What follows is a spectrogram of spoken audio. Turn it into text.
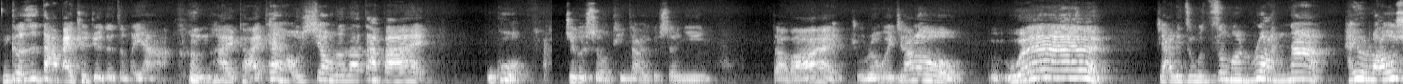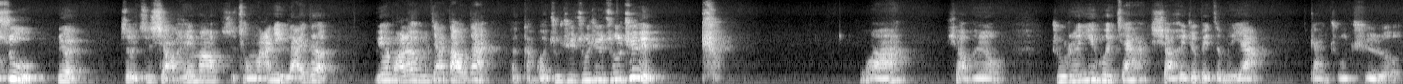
你可是大白却觉得怎么样啊？很害怕，太好笑了啦，大白。不过这个时候听到一个声音，大白，主人回家喽。喂，家里怎么这么乱呐？还有老鼠，对，这只小黑猫是从哪里来的？不要跑来我们家捣蛋，要赶快出去，出去，出去！哇，小朋友，主人一回家，小黑就被怎么样？赶出去了。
